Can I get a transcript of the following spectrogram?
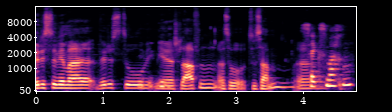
Würdest du mir mal, würdest du mit mir schlafen, also zusammen? Äh, Sex machen?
